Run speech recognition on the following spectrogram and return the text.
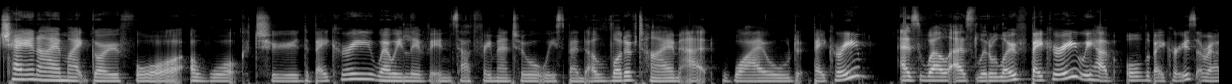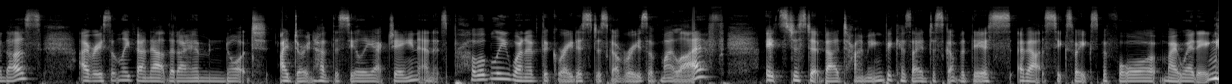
Che and I might go for a walk to the bakery where we live in South Fremantle. We spend a lot of time at Wild Bakery as well as Little Loaf Bakery. We have all the bakeries around us. I recently found out that I am not, I don't have the celiac gene, and it's probably one of the greatest discoveries of my life. It's just at bad timing because I discovered this about six weeks before my wedding,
